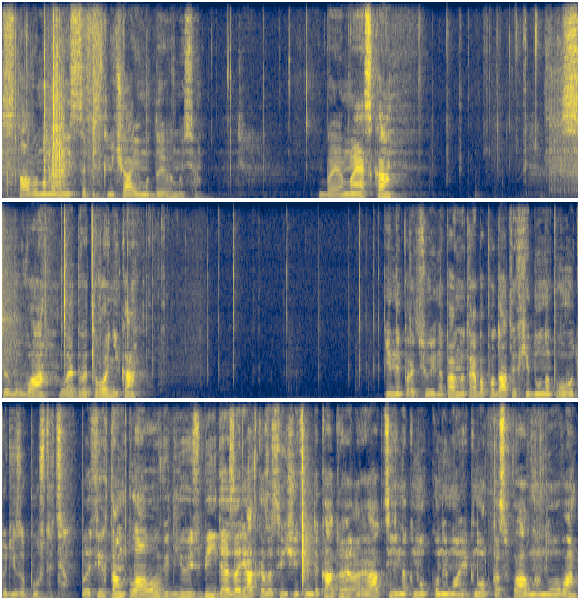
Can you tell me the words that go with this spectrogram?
Ставимо на місце, підключаємо, дивимося. БМС. силова LED-ветроніка. І не працює. Напевно, треба подати вхідну напругу, тоді запуститься. Але фіг там плавав. Від USB йде зарядка, засвідчуються індикатори, а реакції на кнопку немає. Кнопка справна нова.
